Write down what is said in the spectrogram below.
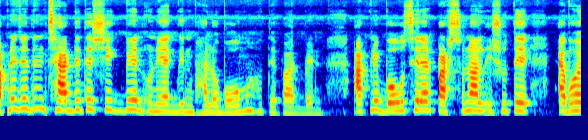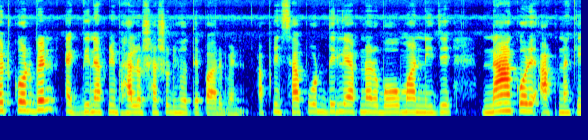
আপনি যেদিন ছাড় দিতে শিখবেন, উনি একদিন ভালো বৌমা হতে পারবেন। আপনি বউ ছেলের পার্সোনাল ইস্যুতে অ্যাভয়েড করবেন, একদিন আপনি ভালো শাশুড়ি হতে পারবেন। আপনি সাপোর্ট দিলে আপনার বৌমা নিজে না করে আপনাকে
